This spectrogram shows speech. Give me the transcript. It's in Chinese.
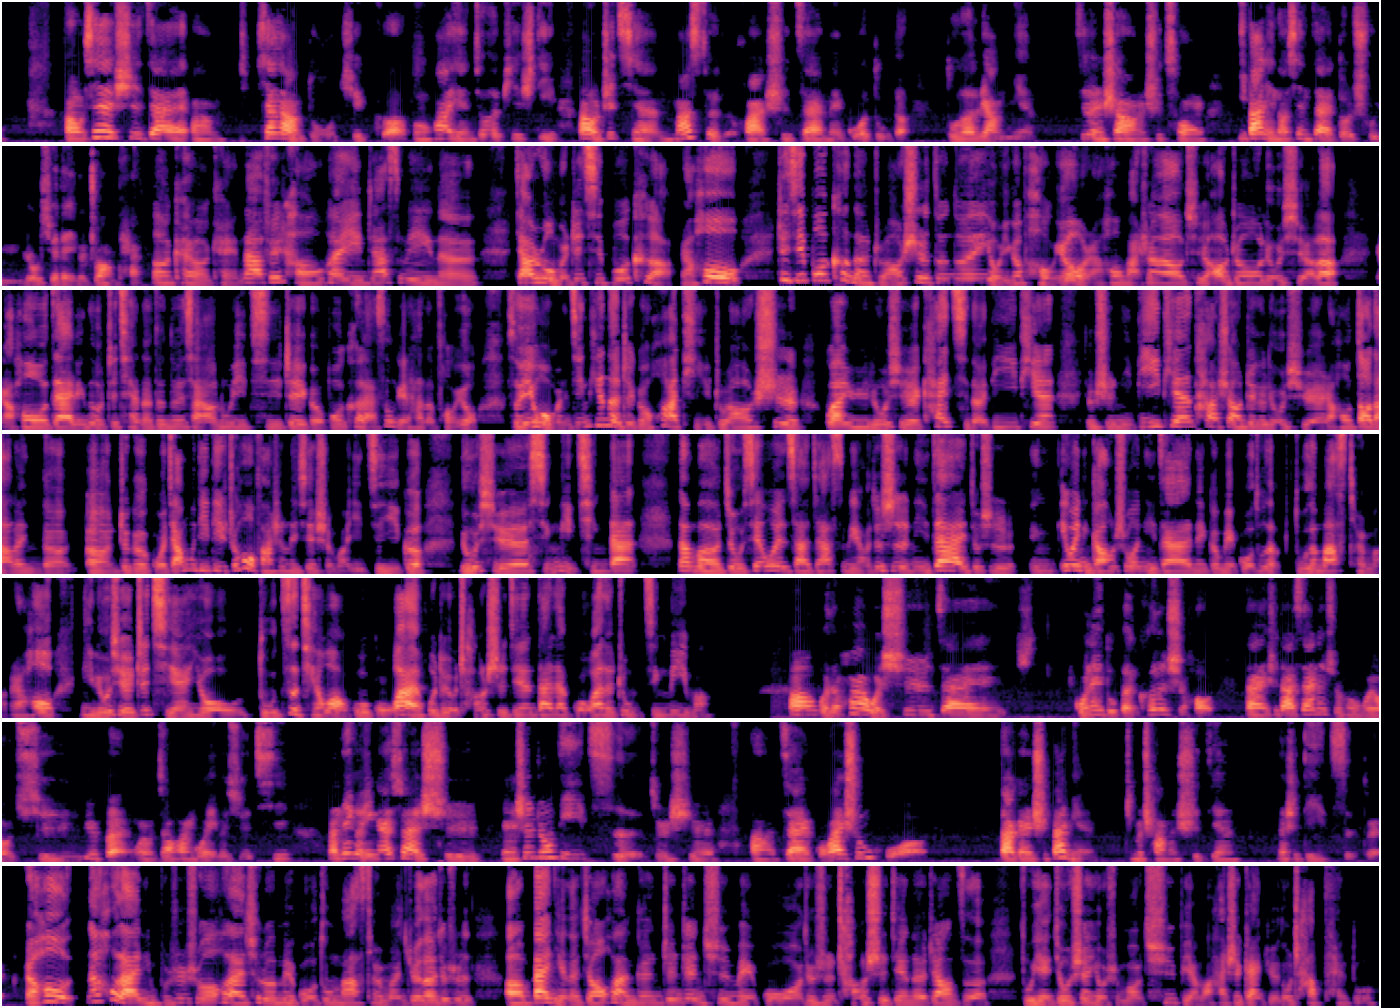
啊，我现在是在嗯香港读这个文化研究的 PhD。那我之前 Master 的话是在美国读的，读了两年，基本上是从一八年到现在都处于留学的一个状态。OK OK，那非常欢迎 Jasmine 呢加入我们这期播客。然后这期播客呢，主要是墩墩有一个朋友，然后马上要去澳洲留学了。然后在临走之前呢，墩墩想要录一期这个播客来送给他的朋友，所以我们今天的这个话题主要是关于留学开启的第一天，就是你第一天踏上这个留学，然后到达了你的呃这个国家目的地之后发生了一些什么，以及一个留学行李清单。那么就先问一下 Jasmine 啊，就是你在就是嗯，因为你刚刚说你在那个美国读的读的 Master 嘛，然后你留学之前有独自前往过国外或者有长时间待在国外的这种经历吗？啊，我的话，我是在国内读本科的时候，大概是大三的时候，我有去日本，我有交换过一个学期，那那个应该算是人生中第一次，就是。啊，在国外生活大概是半年这么长的时间，那是第一次。对，然后那后来你不是说后来去了美国读 master 吗？你觉得就是嗯，半年的交换跟真正去美国就是长时间的这样子读研究生有什么区别吗？还是感觉都差不太多？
